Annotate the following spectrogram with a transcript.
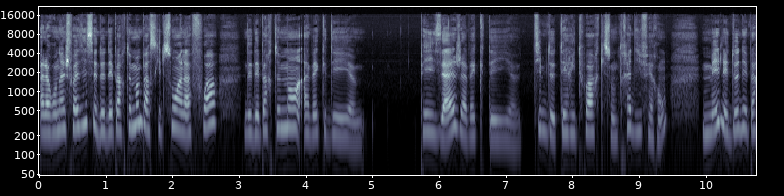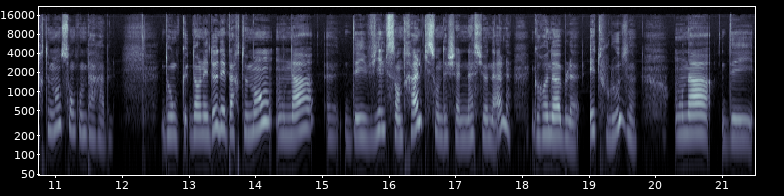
Alors on a choisi ces deux départements parce qu'ils sont à la fois des départements avec des euh, paysages, avec des euh, types de territoires qui sont très différents, mais les deux départements sont comparables. Donc dans les deux départements, on a euh, des villes centrales qui sont d'échelle nationale, Grenoble et Toulouse. On a des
